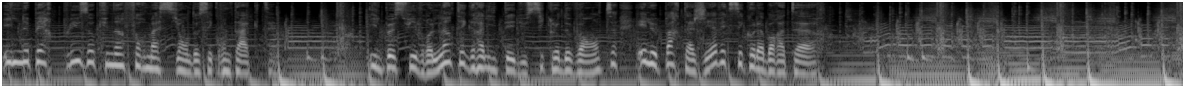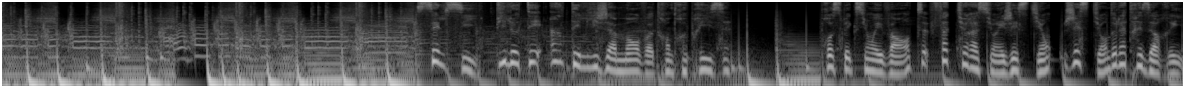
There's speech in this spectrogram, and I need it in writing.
il ne perd plus aucune information de ses contacts. Il peut suivre l'intégralité du cycle de vente et le partager avec ses collaborateurs. Celle-ci, pilotez intelligemment votre entreprise. Prospection et vente, facturation et gestion, gestion de la trésorerie.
